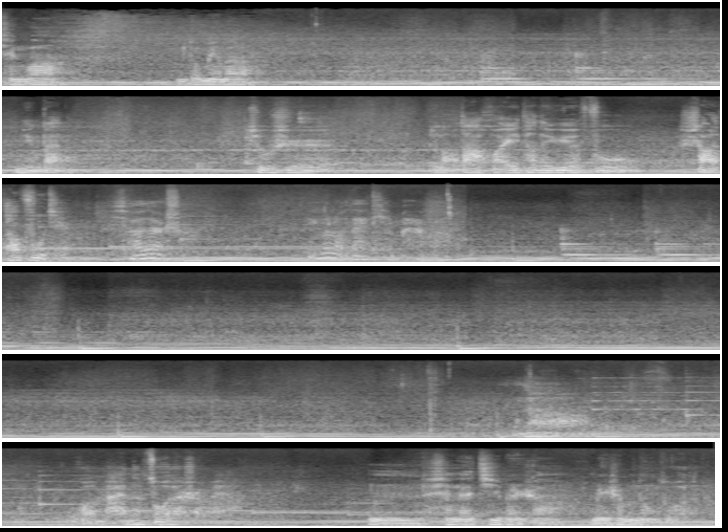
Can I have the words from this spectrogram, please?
情况你都明白了。明白了就是老大怀疑他的岳父杀了他父亲。小点声别给老大添麻烦那我们还能做点什么呀？嗯现在基本上没什么能做的了。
